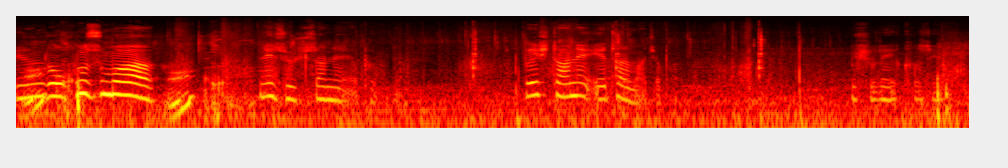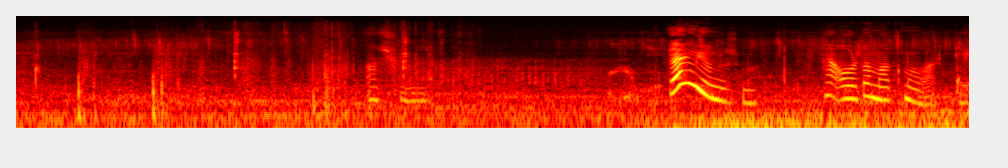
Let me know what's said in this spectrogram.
Yirmi dokuz mu? Neyse üç tane yapabilirim. Beş tane yeter mi acaba? Bir şurayı kazayım. Al şunları. Gelmiyorsunuz mu? Ha orada magma var diye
